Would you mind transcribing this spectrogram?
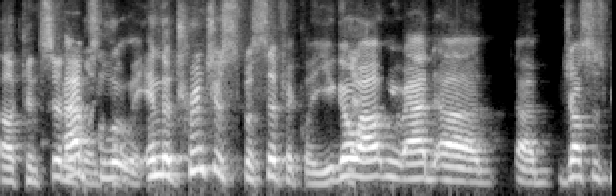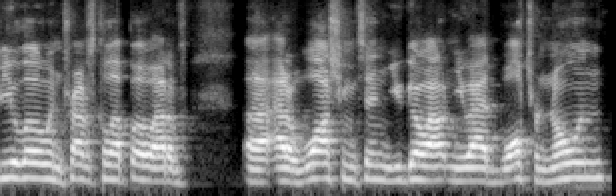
uh, considerably. Absolutely, in the trenches specifically. You go Yeah. out and you add uh, uh, Justice Bulow and Travis Kaleppo out of uh, out of Washington. You go out and you add Walter Nolen,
